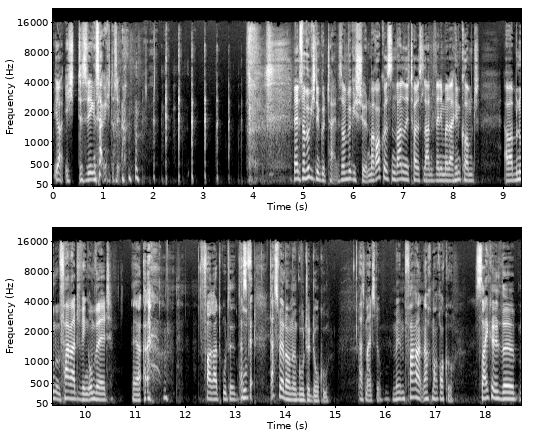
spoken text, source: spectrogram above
Ja, ich, deswegen sage ich das ja. Nein, es war wirklich eine good time. Es war wirklich schön. Marokko ist ein wahnsinnig tolles Land, wenn ihr mal da hinkommt. Aber nur mit dem Fahrrad wegen Umwelt. Ja. Fahrradroute. Das wäre wär doch eine gute Doku. Was meinst du? Mit dem Fahrrad nach Marokko. Cycle the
